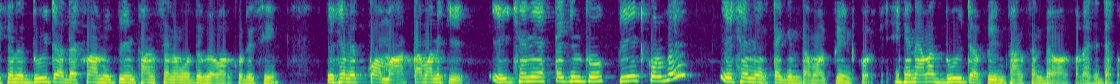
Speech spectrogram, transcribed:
এখানে দুইটা, দেখো আমি প্রিন্ট ফাংশনের মধ্যে ব্যবহার করেছি। এখানে কমা তার মানে কি? এইখানে একটা কিন্তু প্রিন্ট করবে, এখানে একটা কিন্তু আমার প্রিন্ট করবে। এখানে আমার দুইটা প্রিন্ট ফাংশন ব্যবহার করা আছে। দেখো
